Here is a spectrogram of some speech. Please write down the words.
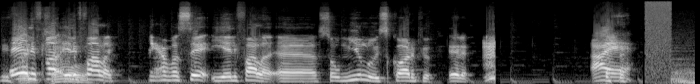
E Ele, que fala, ele chamou. fala, quem é você? E ele fala, "É, sou Milo Scorpio. Ele. "Hum? Ah, é.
